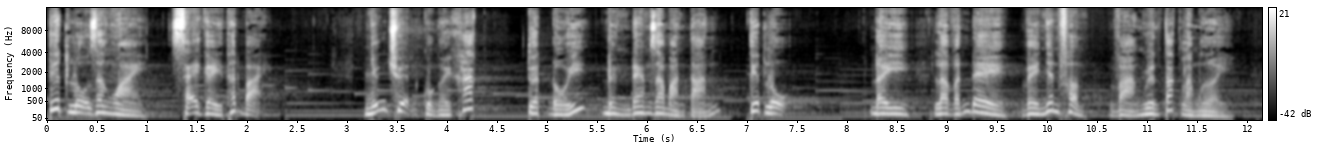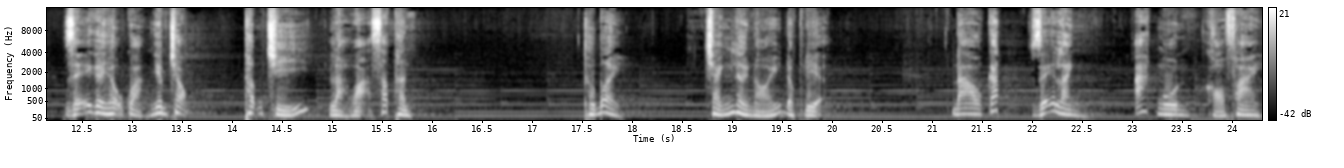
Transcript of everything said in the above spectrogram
Tiết lộ ra ngoài sẽ gây thất bại. Những chuyện của người khác tuyệt đối đừng đem ra bàn tán, tiết lộ. Đây là vấn đề về nhân phẩm và nguyên tắc làm người, dễ gây hậu quả nghiêm trọng, thậm chí là họa sát thân. Thứ bảy, tránh lời nói độc địa. Đao cắt dễ lành, ác ngôn khó phai.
